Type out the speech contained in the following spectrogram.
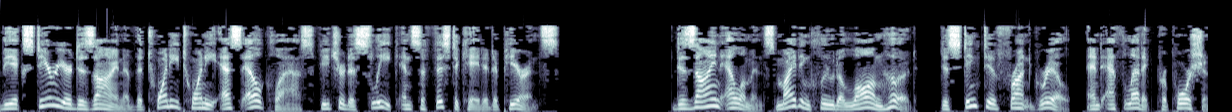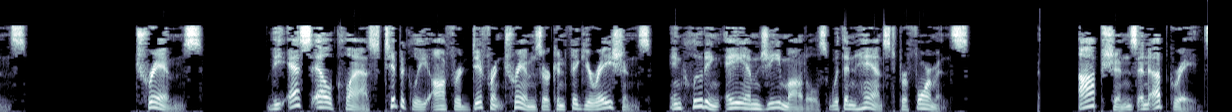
The exterior design of the 2020 SL class featured a sleek and sophisticated appearance. Design elements might include a long hood, distinctive front grille, and athletic proportions. Trims. The SL class typically offered different trims or configurations, including AMG models with enhanced performance. Options and upgrades.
